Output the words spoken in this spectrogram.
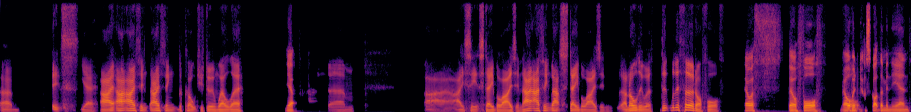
um, it's yeah. I, I I think I think the coach is doing well there. Yeah. Um, I, I see it stabilizing. I, I think that's stabilizing. I know they were th- were they third or fourth. They were th- they were fourth. Melbourne Fourth. just got them in the end.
